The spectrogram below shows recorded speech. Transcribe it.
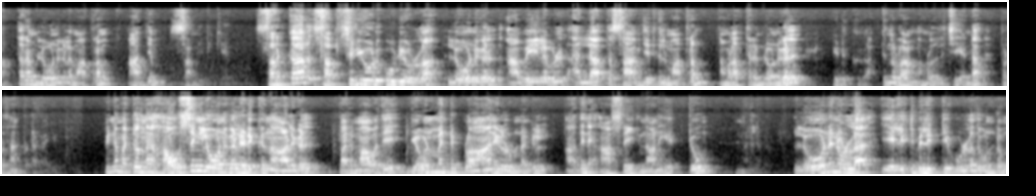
അത്തരം ലോണുകളെ മാത്രം ആദ്യം സമീപിക്കുക. സർക്കാർ സബ്സിഡിയോട് കൂടിയുള്ള ലോണുകൾ അവൈലബിൾ അല്ലാത്ത സാഹചര്യത്തിൽ മാത്രം നമ്മൾ അത്തരം ലോണുകൾ എടുക്കുക എന്നുള്ളതാണ് നമ്മളതിൽ ചെയ്യേണ്ട പ്രധാനപ്പെട്ട കാര്യം. പിന്നെ മറ്റൊന്ന് ഹൗസിംഗ് ലോണുകൾ എടുക്കുന്ന ആളുകൾ പരമാവധി ഗവൺമെന്റ് പ്ലാനുകൾ ഉണ്ടെങ്കിൽ അതിനെ ആശ്രയിക്കുന്നതാണ് ഏറ്റവും നല്ലത്. ലോണിനുള്ള എലിജിബിലിറ്റി ഉള്ളതുകൊണ്ടും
